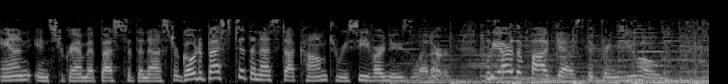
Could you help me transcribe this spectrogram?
and Instagram at Best of the Nest or go to besttothenest.com to receive our newsletter. We are the podcast that brings you home.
